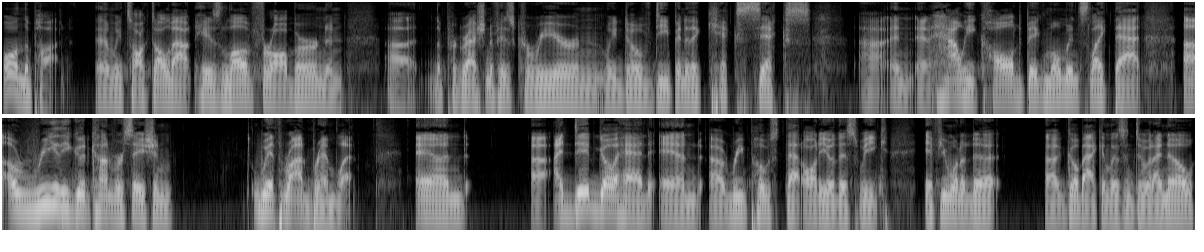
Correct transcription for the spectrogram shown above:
on the pod. And we talked all about his love for Auburn and uh, the progression of his career, and we dove deep into the kick six uh, and and how he called big moments like that. Uh, a really good conversation with Rod Bramblett, and uh, I did go ahead and uh, repost that audio this week. If you wanted to uh, go back and listen to it, I know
